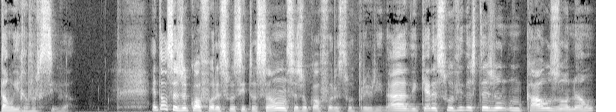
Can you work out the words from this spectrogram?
tão irreversível. Então, seja qual for a sua situação, seja qual for a sua prioridade e quer a sua vida esteja um caos ou não,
